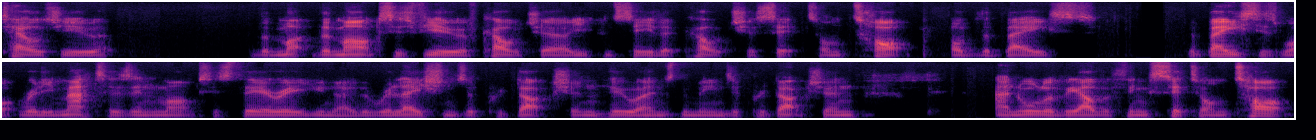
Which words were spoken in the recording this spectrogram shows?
tells you the, the Marxist view of culture. You can see that culture sits on top of the base the base is what really matters in Marxist theory, you know, the relations of production, who owns the means of production, and all of the other things sit on top.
